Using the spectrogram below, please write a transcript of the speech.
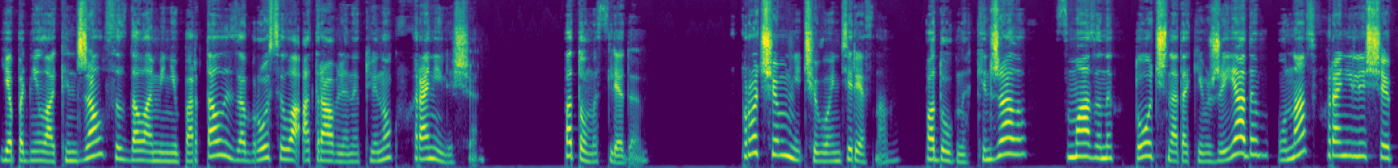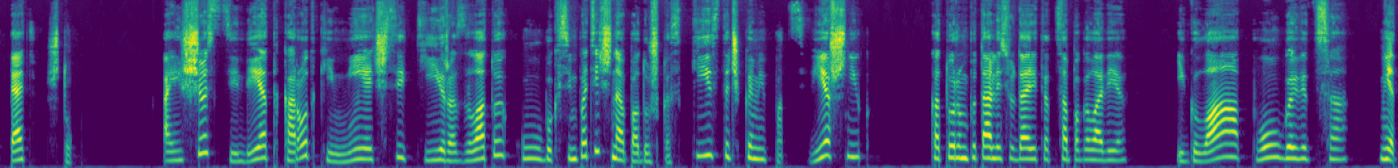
Я подняла кинжал, создала мини-портал и забросила отравленный клинок в хранилище. Потом исследуем. Впрочем, ничего интересного. Подобных кинжалов, смазанных точно таким же ядом, у нас в хранилище 5 штук. А еще стилет, короткий меч, секира, золотой кубок, симпатичная подушка с кисточками, подсвечник, которым пытались ударить отца по голове, игла, пуговица. Нет,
